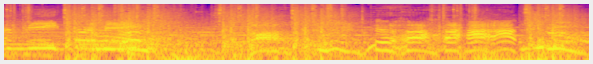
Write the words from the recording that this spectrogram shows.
More meat for me!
